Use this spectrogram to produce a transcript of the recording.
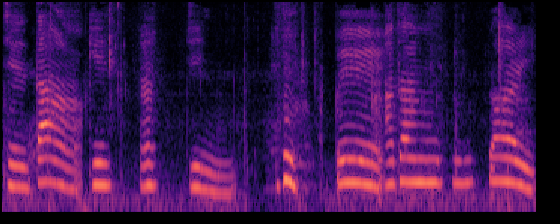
鸡蛋嗯给嗯给嗯给阿蛋嗯对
